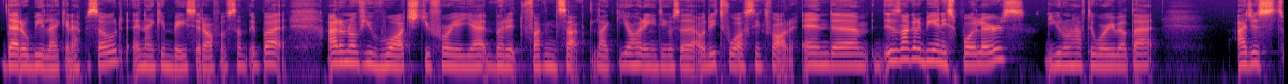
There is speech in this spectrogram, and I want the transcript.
that'll be like an episode and I can base it off of something. But I don't know if you've watched Euphoria yet, but it fucking sucked. Like, jag har ingenting att säga och det är två avsnitt kvar. And um, there's not gonna be any spoilers. You don't have to worry about that. I just,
